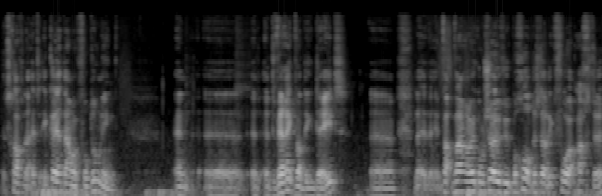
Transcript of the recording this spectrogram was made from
Het gaf, het- ik kreeg namelijk voldoening. En eh, het, het werk wat ik deed. eh, wa- waarom ik om 7 uur begon, is dat ik voor achter,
